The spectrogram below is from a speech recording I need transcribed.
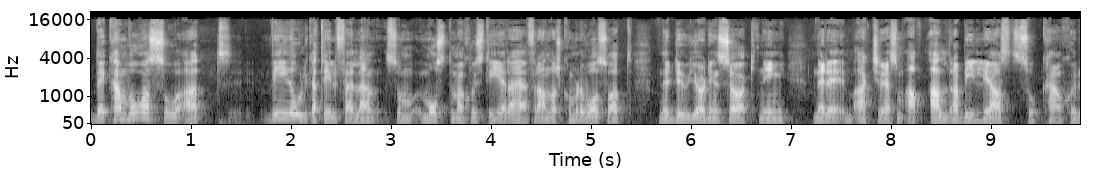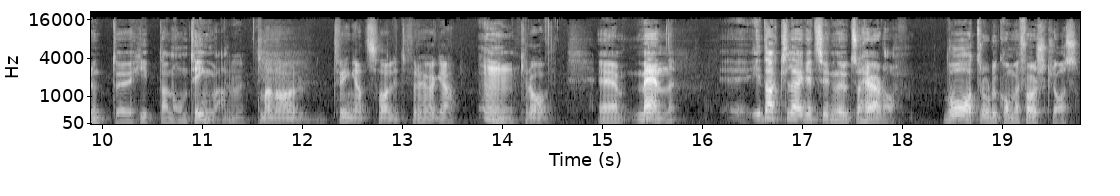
det kan vara så att vid olika tillfällen så måste man justera här för annars kommer det vara så att när du gör din sökning när det aktier är som allra billigast så kanske du inte hittar någonting va? Man har tvingats ha lite för höga mm. krav. Eh, men i dagsläget ser den ut så här då. Vad tror du kommer först Claes?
